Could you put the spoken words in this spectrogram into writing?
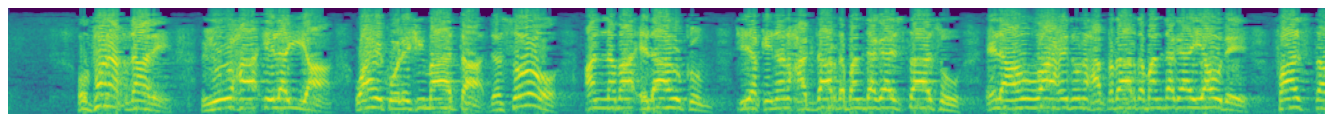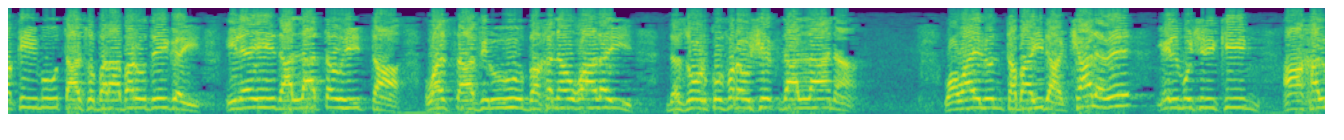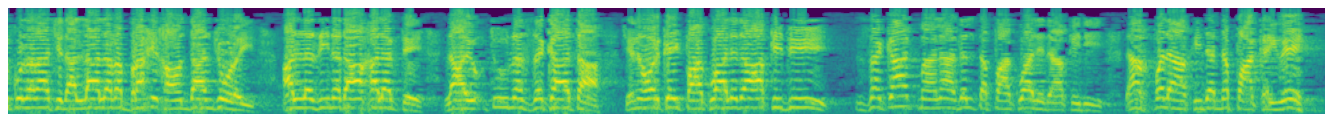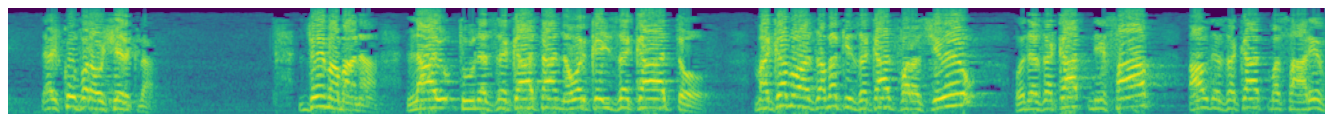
او فرق داره یوحا الیا وحی کول شي ما ته د سو انما الهکم چې یقینا حقدار د بندګا استاسو الہ واحد حقدار د بندګا یو دی فاستقیمو تاسو برابر ودیږئ الیه د الله توحید تا واستغفروه بخنه غواړئ د زور کفر او شرک د الله نه وویلن تبایی دا چاله وی للمشرکین خلق لرا چې د الله لره برخي خواندان جوړي الذين دا خلق ته لا يؤتون الزکات چې نور کوي پاکواله د عقيدي زکات معنا دلته پاکواله د عقيدي د خپل عقيده نه پاکوي د کفر او شرک نه دویمه معنا لا یؤتون الزکات نور کوي زکات مګر معظمه کې زکات فرض شوی او د زکات نصاب او د زکات مصارف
